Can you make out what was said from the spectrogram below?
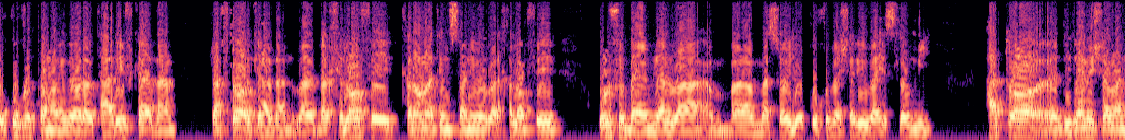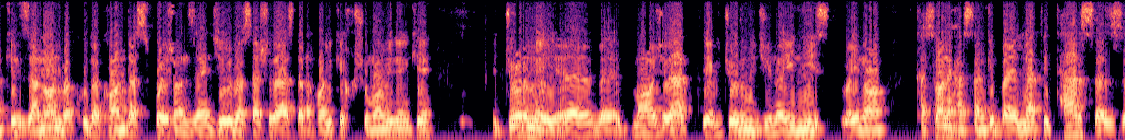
حقوق پناهنده را تعریف کردند رفتار کردند و برخلاف کرامت انسانی و برخلاف عرف بین و مسائل حقوق بشری و اسلامی. حتی دیده می شوند که زنان و کودکان دست پایشان زنجیر بسته شده است در حالی که شما می‌دونید که جرم مهاجرت یک جرم جنایی نیست و اینا کسانی هستند که به علت ترس از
